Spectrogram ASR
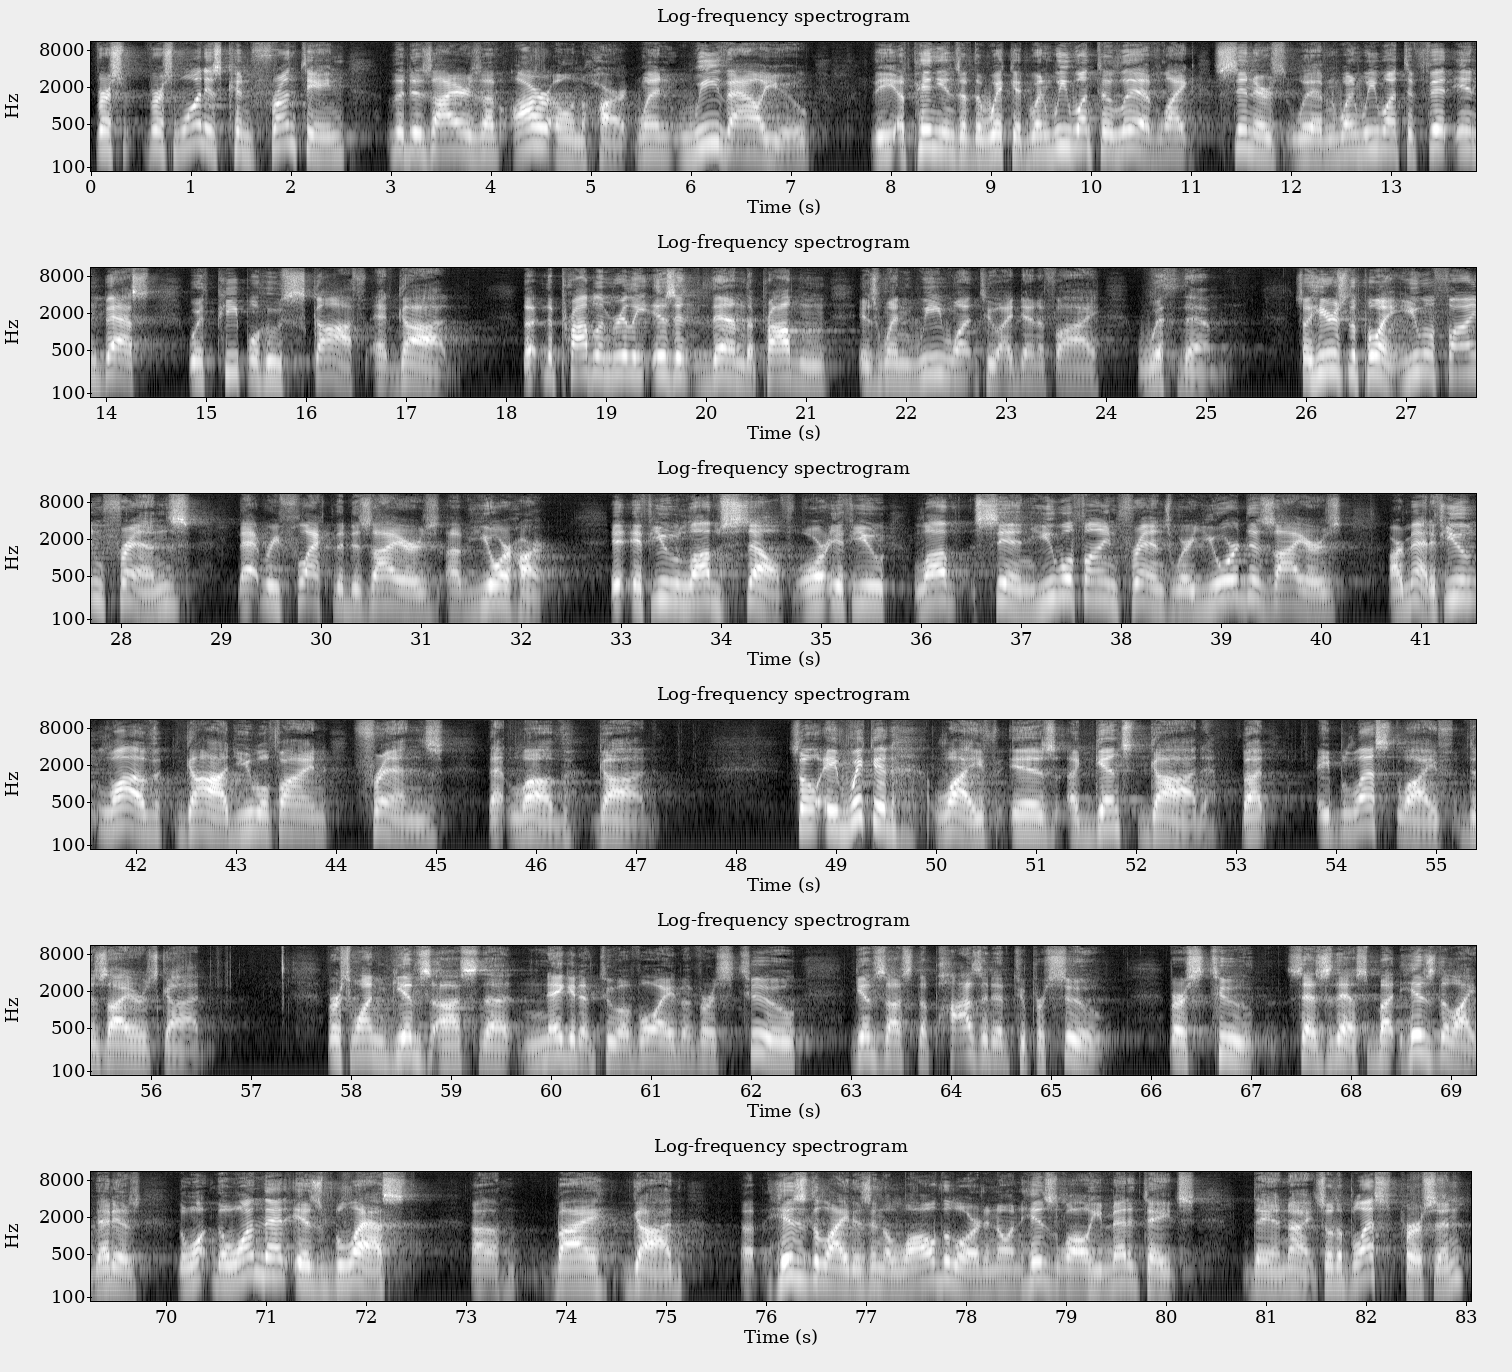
Verse, verse 1 is confronting the desires of our own heart when we value the opinions of the wicked, when we want to live like sinners live, and when we want to fit in best with people who scoff at God. The, the problem really isn't them, the problem is when we want to identify with them. So here's the point you will find friends that reflect the desires of your heart. If you love self or if you love sin, you will find friends where your desires are met. If you love God, you will find friends that love God. So, a wicked life is against God, but a blessed life desires God. Verse 1 gives us the negative to avoid, but verse 2 gives us the positive to pursue. Verse 2 says this, but his delight, that is, the one, the one that is blessed uh, by God, uh, his delight is in the law of the Lord, and on his law he meditates day and night. So the blessed person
